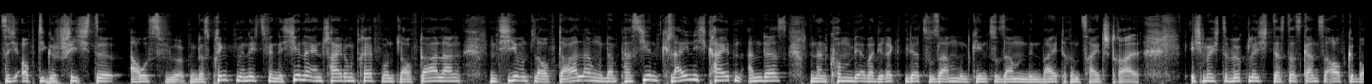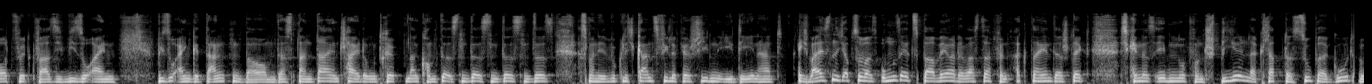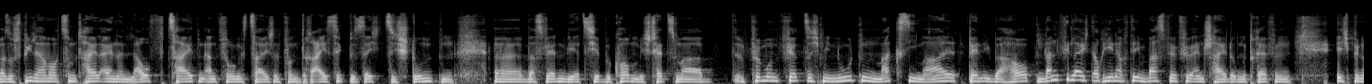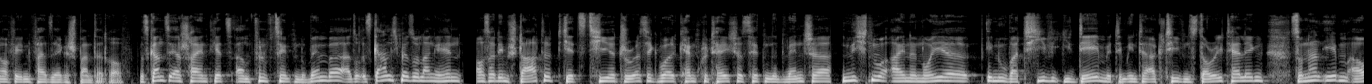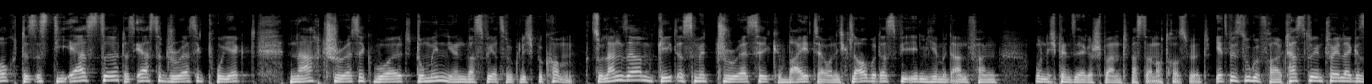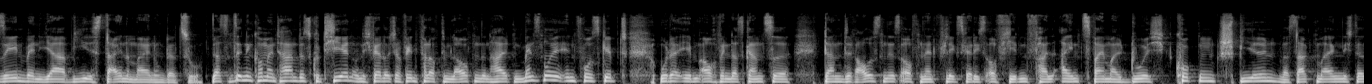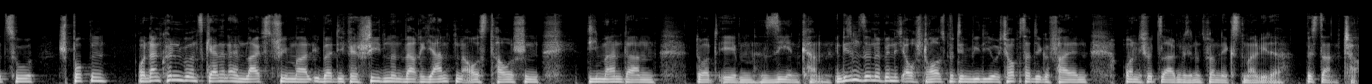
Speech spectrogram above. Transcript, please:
sich auf die Geschichte auswirken. Das bringt mir nichts, wenn ich hier eine Entscheidung treffe und lauf da lang und hier und lauf da lang und dann passieren Kleinigkeiten anders und dann kommen wir aber direkt wieder zusammen und gehen zusammen den weiteren Zeitstrahl. Ich möchte wirklich, dass das Ganze aufgebaut wird, quasi wie so ein, wie so ein Gedankenbaum, dass man da Entscheidungen trifft und dann kommt das und das und das und das, dass man hier wirklich ganz viele verschiedene Ideen hat. Ich weiß nicht, ob sowas umsetzbar wäre oder was da für ein Akt dahinter steckt. Ich kenne das eben nur von Spielen, da klappt das super gut, aber so Spiele haben auch zum Teil eine Laufzeit in Anführungszeichen von 30 bis 60 Stunden. Äh, das werden wir jetzt hier bekommen. Ich schätze mal 45 Minuten maximal, wenn überhaupt. Und dann vielleicht auch je nachdem, was wir für Entscheidungen treffen. Ich bin auf jeden Fall sehr gespannt darauf. Das Ganze erscheint jetzt am 15. November, also ist gar nicht mehr so lange hin. Außerdem startet jetzt hier Jurassic World Camp Cretaceous Hidden Adventure nicht nur eine neue innovative Idee mit dem interaktiven Storytelling, sondern eben auch, das ist die erste, das erste Jurassic-Projekt nach Jurassic World Dominion, was wir jetzt wirklich bekommen. So langsam geht es mit Jurassic weiter und ich glaube, dass wir eben hiermit anfangen, sagen und ich bin sehr gespannt, was da noch draus wird. Jetzt bist du gefragt, hast du den Trailer gesehen? Wenn ja, wie ist deine Meinung dazu? Lasst uns in den Kommentaren diskutieren und ich werde euch auf jeden Fall auf dem Laufenden halten, wenn es neue Infos gibt oder eben auch, wenn das Ganze dann draußen ist auf Netflix, werde ich es auf jeden Fall ein, zweimal durchgucken, spielen. Was sagt man eigentlich dazu? Spucken? Und dann können wir uns gerne in einem Livestream mal über die verschiedenen Varianten austauschen, die man dann dort eben sehen kann. In diesem Sinne bin ich auch Strauß mit dem Video. Ich hoffe, es hat dir gefallen und ich würde sagen, wir sehen uns beim nächsten Mal wieder. Bis dann, ciao.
